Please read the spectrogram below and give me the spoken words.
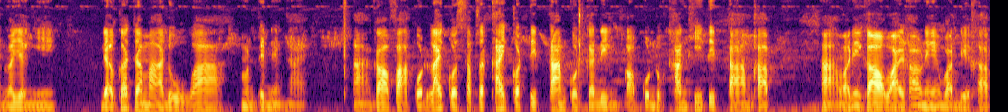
นไว้อย่างนี้ เดี๋ยวก็จะมาดูว่ามันเป็นยังไง อ่า ก็ฝากกดไลค์กด subscribe กดติดตามกดกระดิ่ง ขอบคุณทุกท่านที่ติดตามครับ อ่า วันนี้ก็ไว้เท่านี้วัสดีครับ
